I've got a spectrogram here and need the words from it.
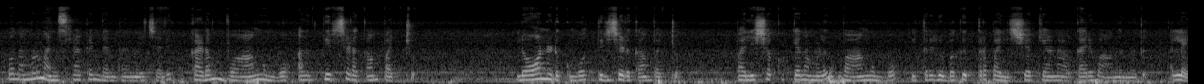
അപ്പോൾ നമ്മൾ മനസ്സിലാക്കേണ്ടത് എന്താണെന്ന് വെച്ചാൽ കടം വാങ്ങുമ്പോൾ അത് തിരിച്ചടക്കാൻ പറ്റും. ലോൺ എടുക്കുമ്പോൾ തിരിച്ചെടുക്കാൻ പറ്റും. പലിശക്കൊക്കെ നമ്മൾ വാങ്ങുമ്പോൾ ഇത്ര രൂപക്ക് ഇത്ര പലിശയൊക്കെയാണ് ആൾക്കാർ വാങ്ങുന്നത് അല്ലേ?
